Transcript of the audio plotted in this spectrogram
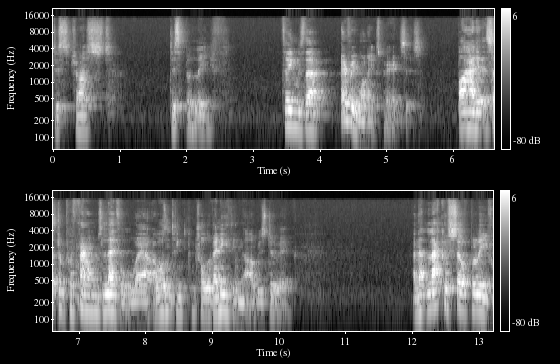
distrust, disbelief, things that everyone experiences. But I had it at such a profound level where I wasn't taking control of anything that I was doing. And that lack of self belief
